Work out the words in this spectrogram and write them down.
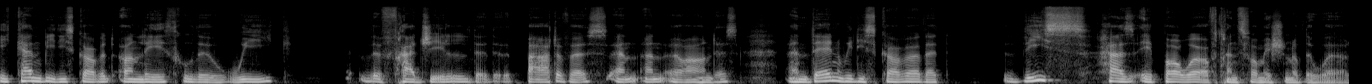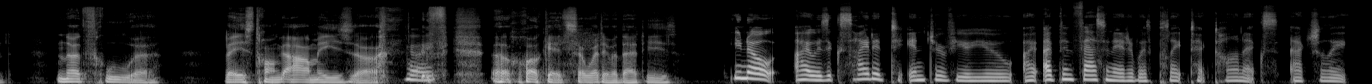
it can be discovered only through the weak, the fragile, the, the part of us and, and around us. And then we discover that this has a power of transformation of the world, not through uh, very strong armies or, right. or rockets or whatever that is. You know, I was excited to interview you. I, have been fascinated with plate tectonics, actually,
